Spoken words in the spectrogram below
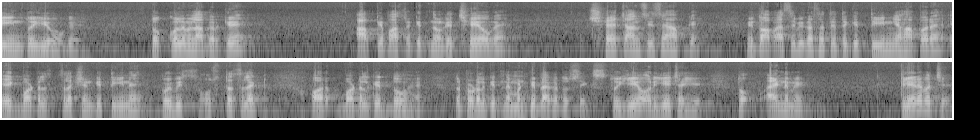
तीन तो ये हो गए तो कुल मिलाकर के आपके पास में कितने हो गए छः हो गए छः चांसेस हैं आपके नहीं तो आप ऐसे भी कर सकते थे कि तीन यहाँ पर है एक बॉटल सिलेक्शन की तीन है कोई भी हो सकता सेलेक्ट और बॉटल के दो हैं तो टोटल कितने मल्टीप्लाई कर दो सिक्स तो ये और ये चाहिए तो एंड में क्लियर है बच्चे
